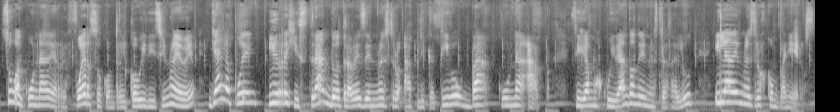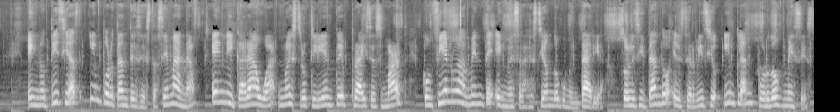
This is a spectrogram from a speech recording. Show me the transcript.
su vacuna de refuerzo contra el COVID-19, ya la pueden ir registrando a través de nuestro aplicativo Vacuna App. Sigamos cuidando de nuestra salud y la de nuestros compañeros. En noticias importantes esta semana, en Nicaragua, nuestro cliente Price Smart confía nuevamente en nuestra gestión documentaria, solicitando el servicio Implant por dos meses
